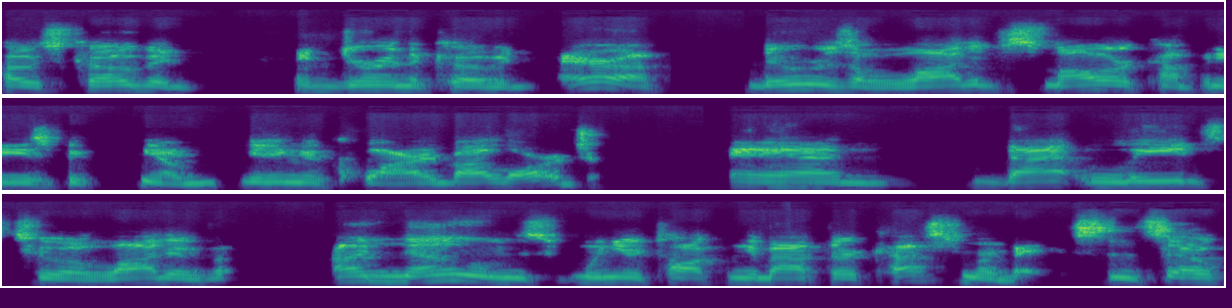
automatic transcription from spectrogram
post COVID and during the COVID era, there was a lot of smaller companies, you know, getting acquired by larger. And that leads to a lot of unknowns when you're talking about their customer base. And so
